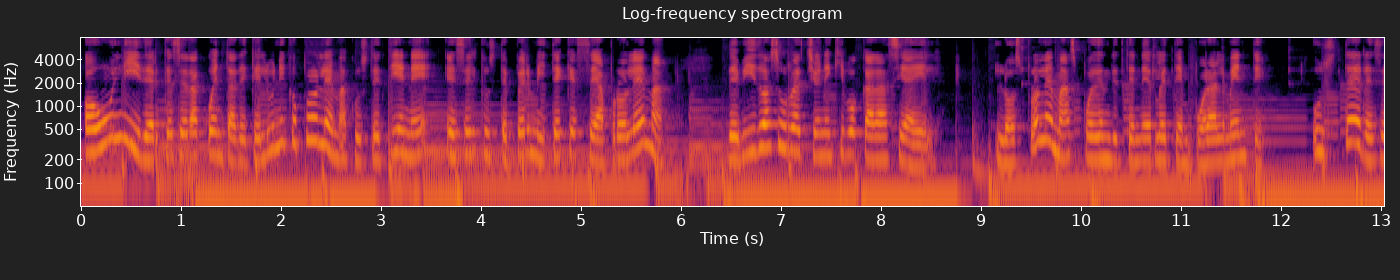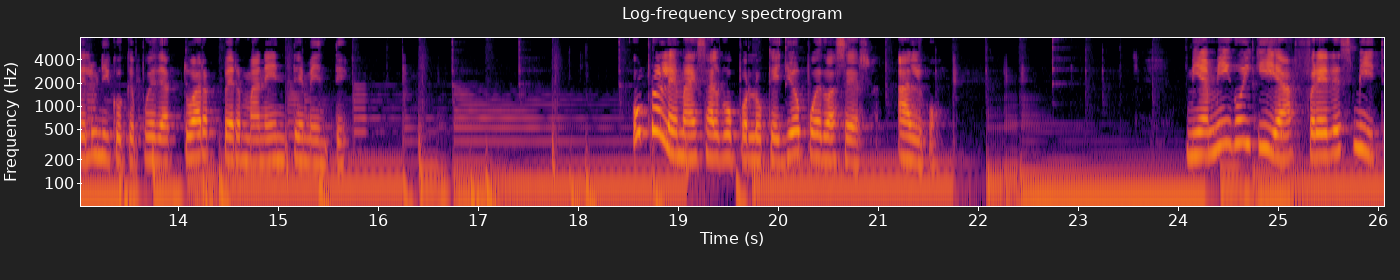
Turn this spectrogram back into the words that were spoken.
o un líder que se da cuenta de que el único problema que usted tiene es el que usted permite que sea problema, debido a su reacción equivocada hacia él. Los problemas pueden detenerle temporalmente. Usted es el único que puede actuar permanentemente. Un problema es algo por lo que yo puedo hacer algo, mi amigo y guía Fred Smith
